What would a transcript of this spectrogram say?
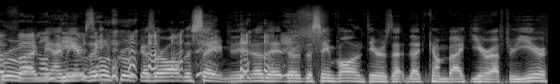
crew. I mean, I mean little crew because they're all the same. You know, they, they're the same volunteers that, that come back year after year.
